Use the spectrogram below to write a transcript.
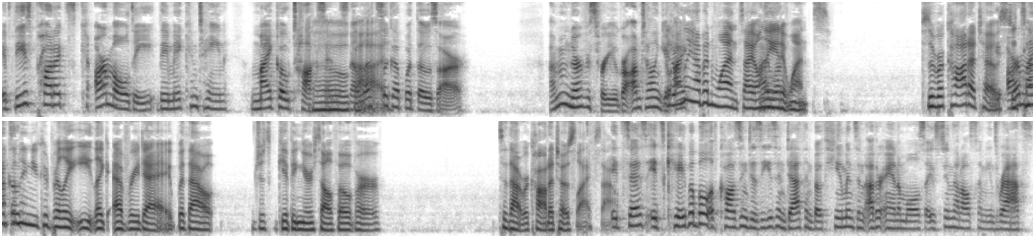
If these products are moldy, they may contain mycotoxins. Oh, now let's look up what those are. I'm nervous for you, girl. I'm telling you. It only I, happened once. I only I ate love- it once. It's the ricotta toast. Are it's not something you could really eat like every day without just giving yourself over to that ricotta toast lifestyle. It says it's capable of causing disease and death in both humans and other animals. I assume that also means rats.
